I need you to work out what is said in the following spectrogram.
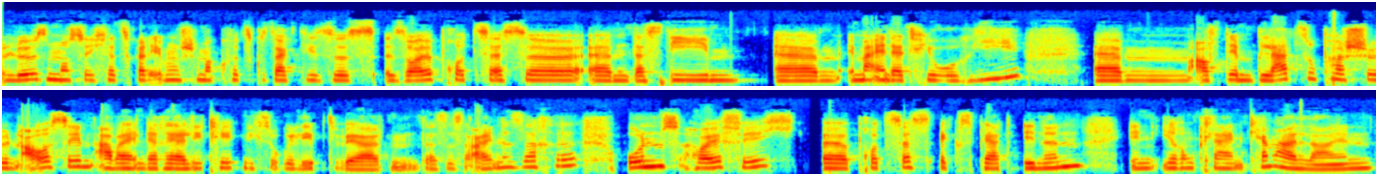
lösen muss. Ich hatte gerade eben schon mal kurz gesagt, dieses Sollprozesse, ähm, dass die ähm, immer in der Theorie ähm, auf dem Blatt super schön aussehen, aber in der Realität nicht so gelebt werden. Das ist eine Sache. Und häufig äh, ProzessexpertInnen in ihrem kleinen Kämmerlein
